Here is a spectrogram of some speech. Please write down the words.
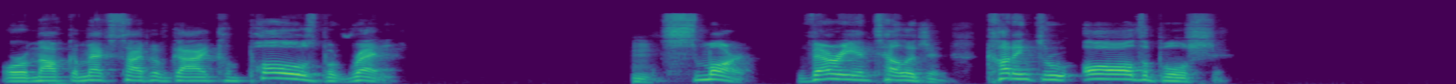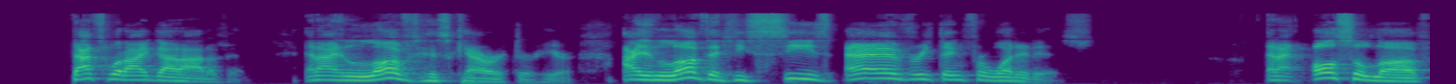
or a Malcolm X type of guy, composed but ready. Hmm. Smart, very intelligent, cutting through all the bullshit. That's what I got out of it. And I loved his character here. I love that he sees everything for what it is. And I also love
